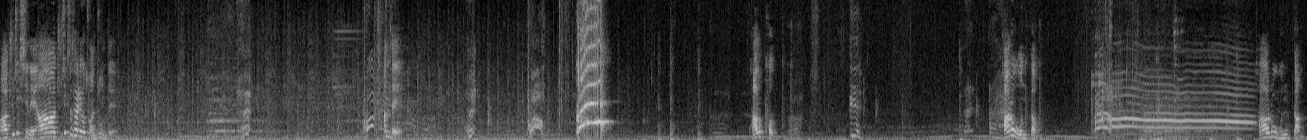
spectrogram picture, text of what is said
아 춘식 씨네. 아 춘식 씨 살린 건 좀 안 좋은데. 한 대. 바로 컷. 바로 원감. 바로 문감.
